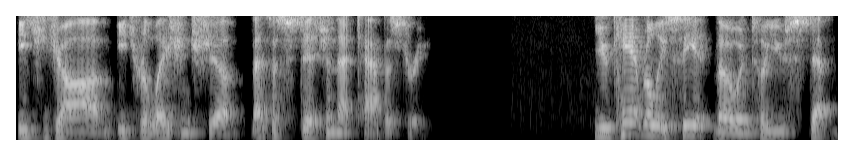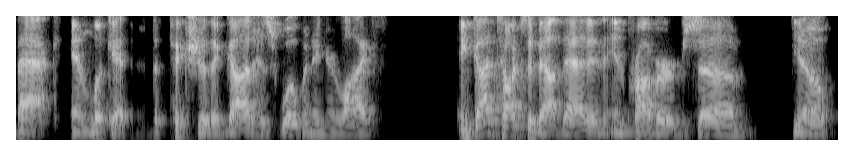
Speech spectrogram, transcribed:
each job, each relationship, that's a stitch in that tapestry. You can't really see it though until you step back and look at the picture that God has woven in your life. And God talks about that in, in Proverbs. Um, you know,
